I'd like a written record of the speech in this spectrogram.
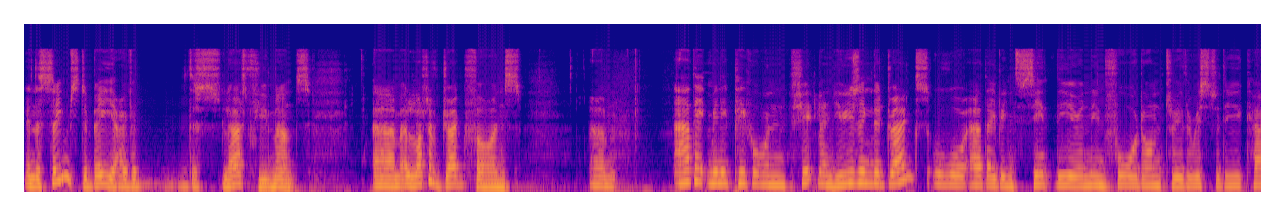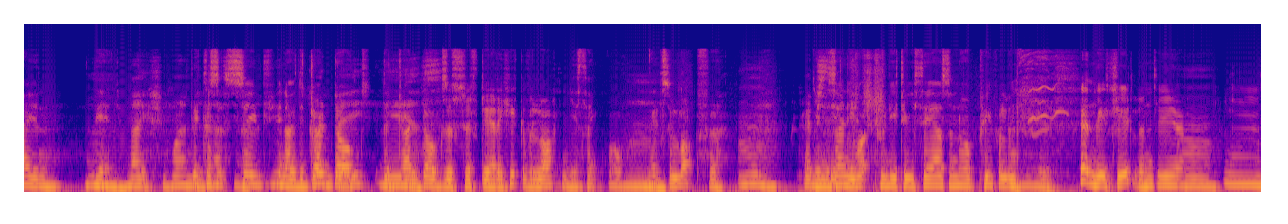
And there seems to be, over this last few months, um, a lot of drug fines. Um, are that many people in Shetland using the drugs, or are they being sent there and then forward on to the rest of the UK and hmm, that? Makes you wonder. Because it seems, you know, the drug dogs, the drug dogs have sifted out a heck of a lot, and you think, well, hmm. that's a lot for. Hmm, I mean, there's only what twenty two thousand odd people in in the Shetland, yeah.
